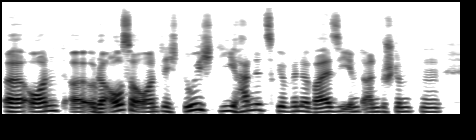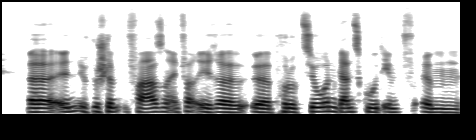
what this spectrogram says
äh, äh, oder außerordentlich durch die Handelsgewinne, weil sie eben an bestimmten äh, in bestimmten Phasen einfach ihre äh, Produktion ganz gut eben ähm,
